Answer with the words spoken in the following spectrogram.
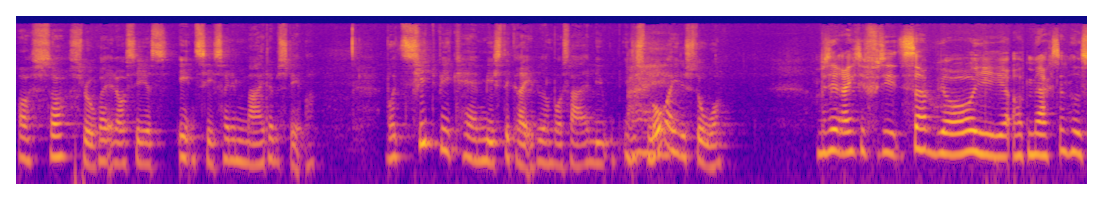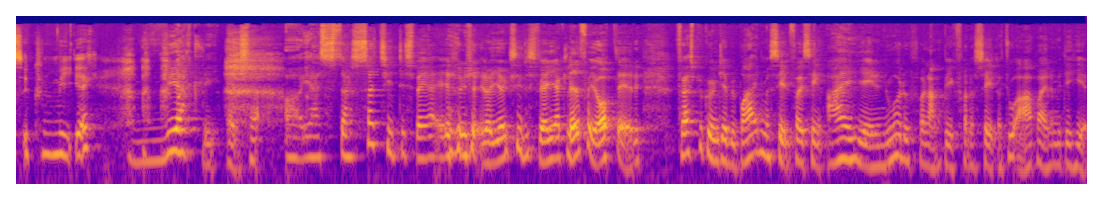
Og så slukker jeg, eller siger en til, så er det mig, der bestemmer. Hvor tit vi kan miste grebet om vores eget liv, i det små og i det store. Men det er rigtigt, fordi så er vi over i opmærksomhedsøkonomi, ikke? Virkelig, altså. Og jeg er så tit desværre, eller jeg ikke sige desværre, jeg er glad for, at jeg opdager det. Først begyndte jeg at bebrejde mig selv, for jeg tænkte, ej Jane, nu er du for langt væk fra dig selv, og du arbejder med det her.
